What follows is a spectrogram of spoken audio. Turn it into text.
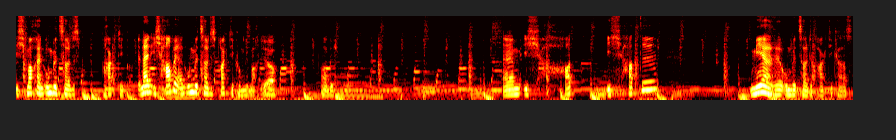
ich mache ein unbezahltes Praktikum. Nein, ich habe ein unbezahltes Praktikum gemacht. Ja. Habe ich. Ähm, ich, hat, ich hatte mehrere unbezahlte Praktikas.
